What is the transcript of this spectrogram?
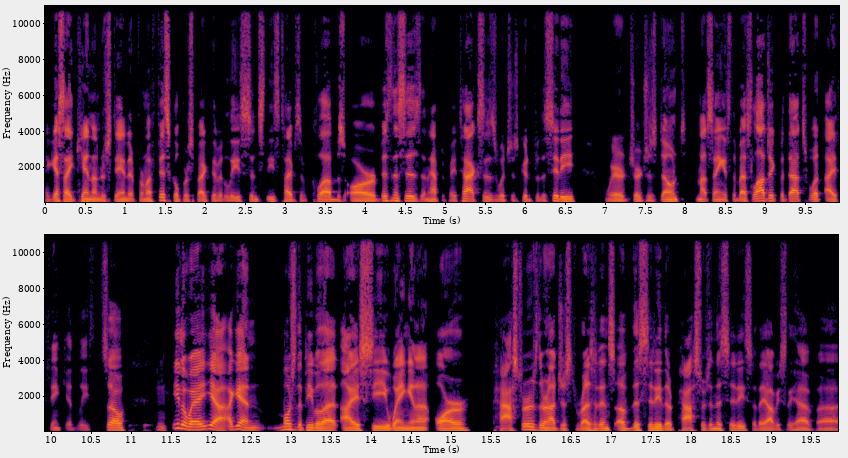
I guess I can understand it from a fiscal perspective, at least, since these types of clubs are businesses and have to pay taxes, which is good for the city where churches don't. I'm not saying it's the best logic, but that's what I think at least. So hmm. either way, yeah, again, most of the people that I see weighing in are pastors. They're not just residents of the city, they're pastors in the city. So they obviously have uh,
